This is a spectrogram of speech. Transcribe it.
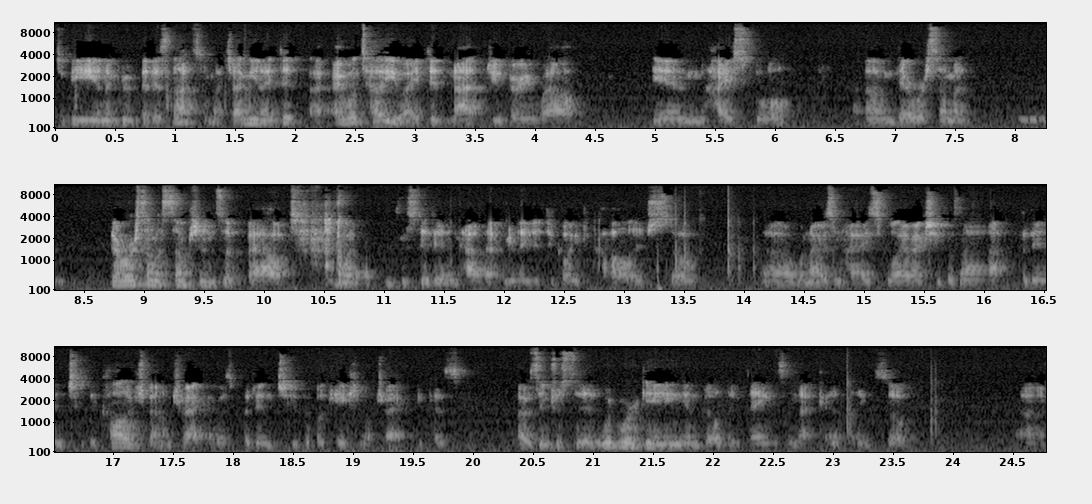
to be in a group that is not so much. I mean, I did. I, will tell you, I did not do very well in high school. Um, there were some. There were some assumptions about what I was interested in and how that related to going to college. So, uh, when I was in high school, I actually was not put into the college bound track. I was put into the vocational track because I was interested in woodworking and building things and that kind of thing. So um,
